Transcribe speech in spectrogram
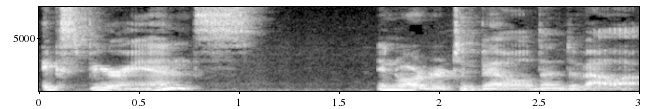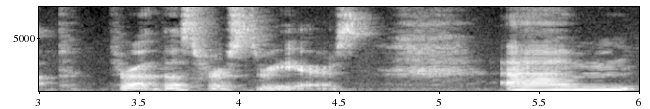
experience in order to build and develop throughout those first three years. Um,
